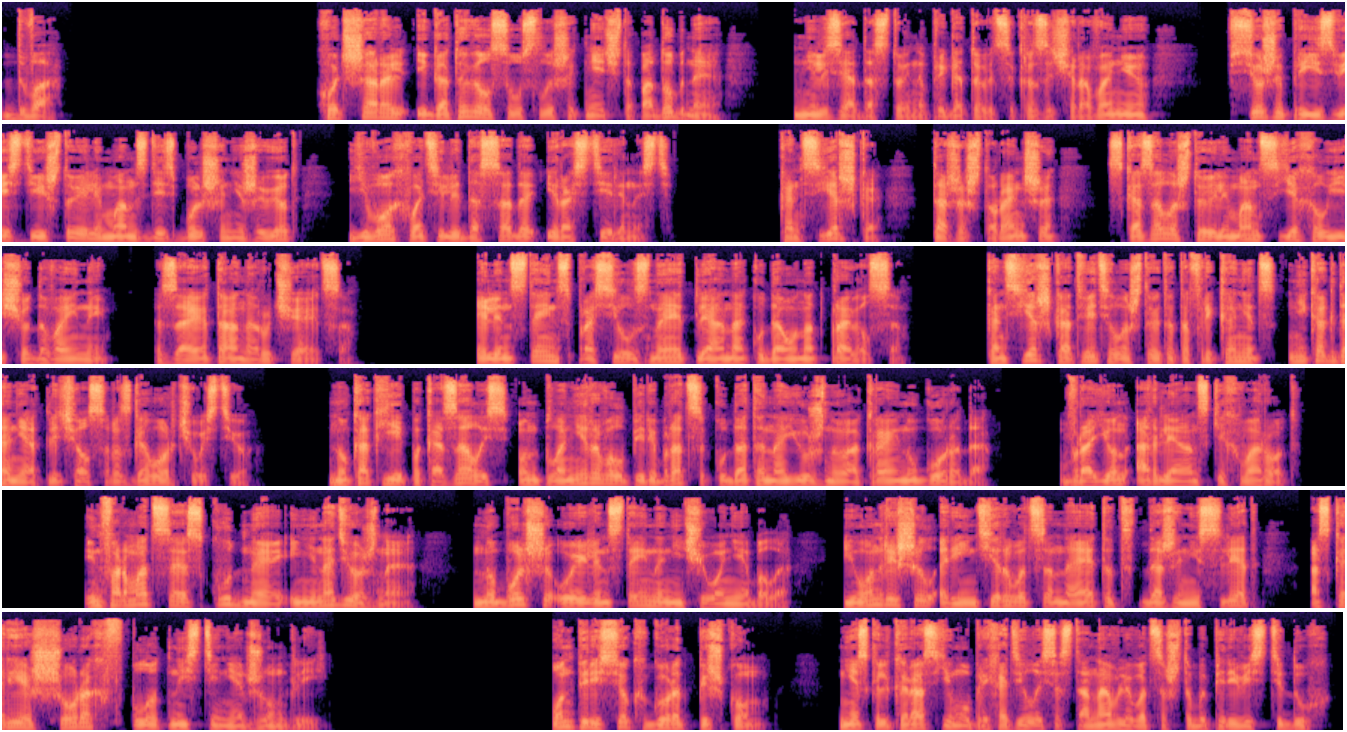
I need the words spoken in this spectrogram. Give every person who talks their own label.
Speaker 1: 2. Хоть Шарль и готовился услышать нечто подобное, нельзя достойно приготовиться к разочарованию, все же при известии, что Элиман здесь больше не живет, его охватили досада и растерянность. Консьержка, та же, что раньше, сказала, что Элиман съехал еще до войны, за это она ручается. Элленстейн спросил, знает ли она, куда он отправился. Консьержка ответила, что этот африканец никогда не отличался разговорчивостью, но, как ей показалось, он планировал перебраться куда-то на южную окраину города, в район Орлеанских ворот. Информация скудная и ненадежная, но больше у Эйленстейна ничего не было, и он решил ориентироваться на этот даже не след, а скорее шорох в плотной стене джунглей. Он пересек город пешком. Несколько раз ему приходилось останавливаться, чтобы перевести дух.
